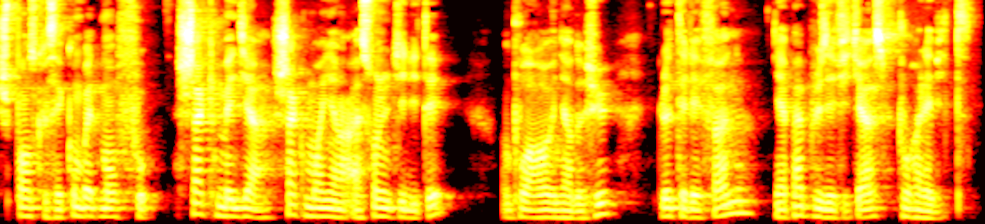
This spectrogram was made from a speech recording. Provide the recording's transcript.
Je pense que c'est complètement faux. Chaque média, chaque moyen a son utilité. On pourra revenir dessus. Le téléphone, il n'y a pas plus efficace pour aller vite.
